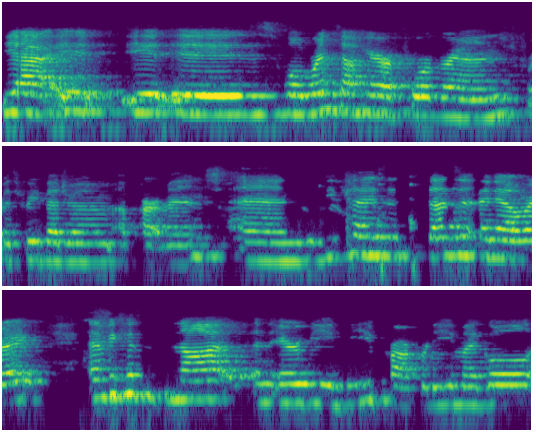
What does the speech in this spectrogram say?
Yeah, it, it is, well, rents out here are four grand for a three bedroom apartment. And because it doesn't, I know, right? And because it's not an Airbnb property, my goal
